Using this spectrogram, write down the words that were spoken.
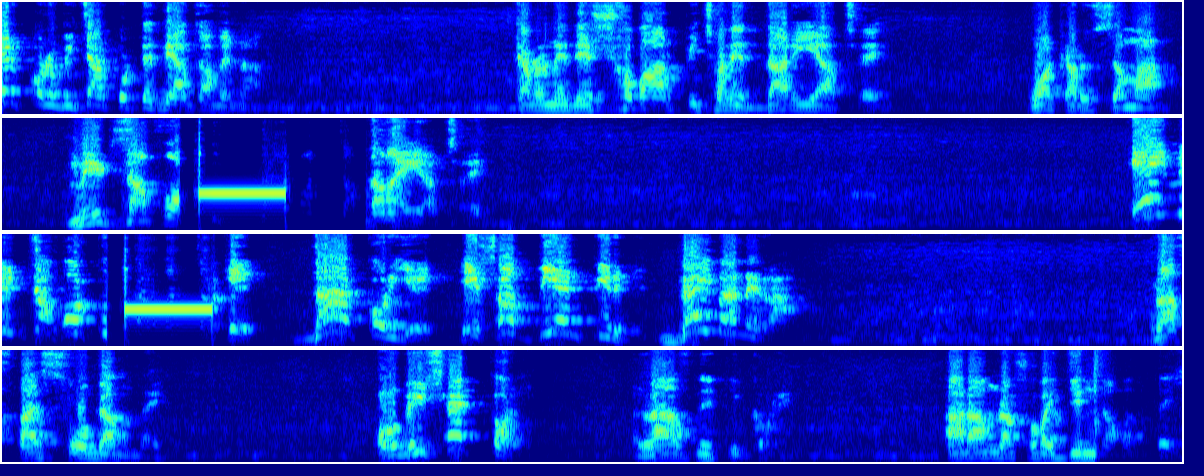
এর কোনো বিচার করতে দেওয়া যাবে না। কারণ এদের সবার পিছনে দাঁড়িয়ে আছে ওয়াকারুজ্জামান। মির্জা আছে। এই মির্জা দাঁড় করিয়ে এসব বিএনপির বেইমানেরা রাস্তায় স্লোগান দেয়, অভিষেক করে, রাজনীতি করে, আর আমরা সবাই জিন্দাবাদ দেই।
